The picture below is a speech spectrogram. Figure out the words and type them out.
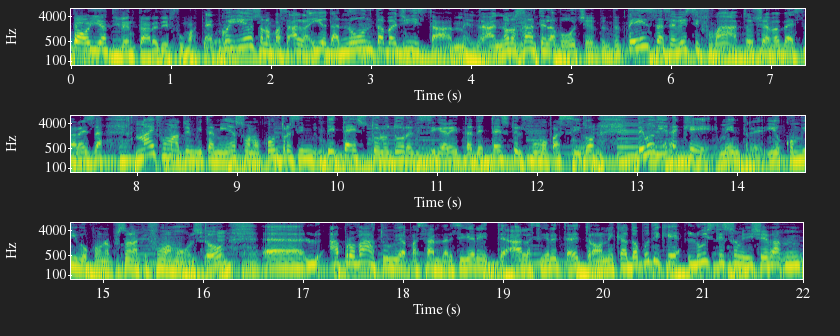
poi a diventare dei fumatori. Ecco, io sono passata. Allora, io da non tabagista, nonostante la voce, pensa se avessi fumato, cioè vabbè, sarei sa- mai fumato in vita mia, sono contro, detesto l'odore di sigaretta, detesto il fumo passivo. Devo dire che mentre io convivo con una persona che fuma molto, Sì. eh, lui- ha provato lui a passare dalle sigarette alla sigaretta elettronica, dopodiché lui stesso mi diceva "M-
